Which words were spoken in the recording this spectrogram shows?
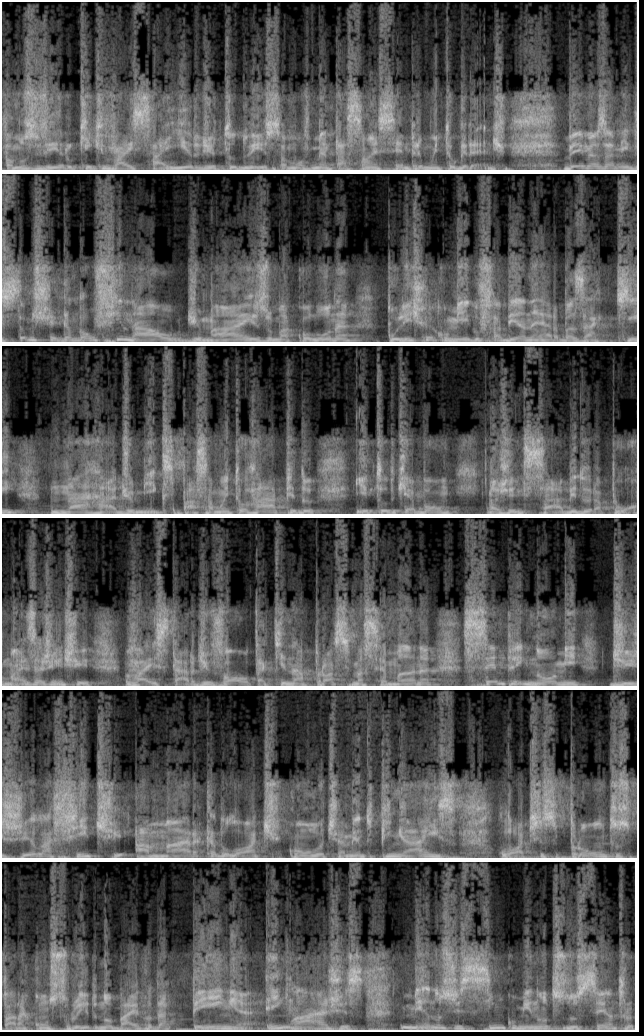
Vamos ver o que, que vai sair de tudo isso. A movimentação é sempre muito grande. Bem, meus amigos, estamos chegando ao final de mais uma coluna política comigo, Fabiana Erbas, aqui na Rádio Mix. Passa muito rápido e tudo que é bom a gente sabe dura pouco, mas a gente vai estar de volta aqui na próxima semana, sempre em nome de Gelafite, a marca do lote, com o loteamento Pinhais, lotes prontos para construir no bairro da Penha, em Lages, menos de cinco minutos do centro.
